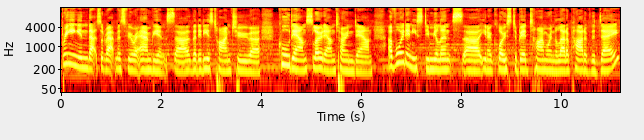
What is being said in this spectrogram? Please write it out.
bringing in that sort of atmosphere or ambience uh, that it is time to uh, cool down, slow down, tone down. Avoid any stimulants, uh, you know, close to bedtime or in the latter part of the day.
